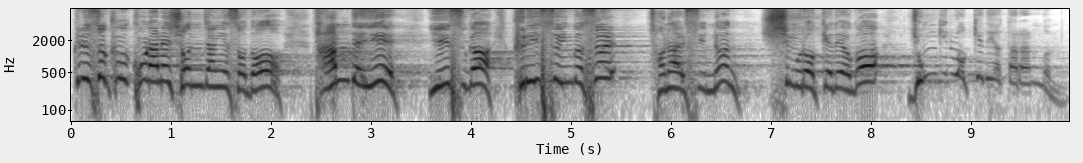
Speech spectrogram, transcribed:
그래서 그 고난의 현장에서도 담대히 예수가 그리스인 것을 전할 수 있는 힘을 얻게 되고 용기를 얻게 되었다라는 겁니다.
